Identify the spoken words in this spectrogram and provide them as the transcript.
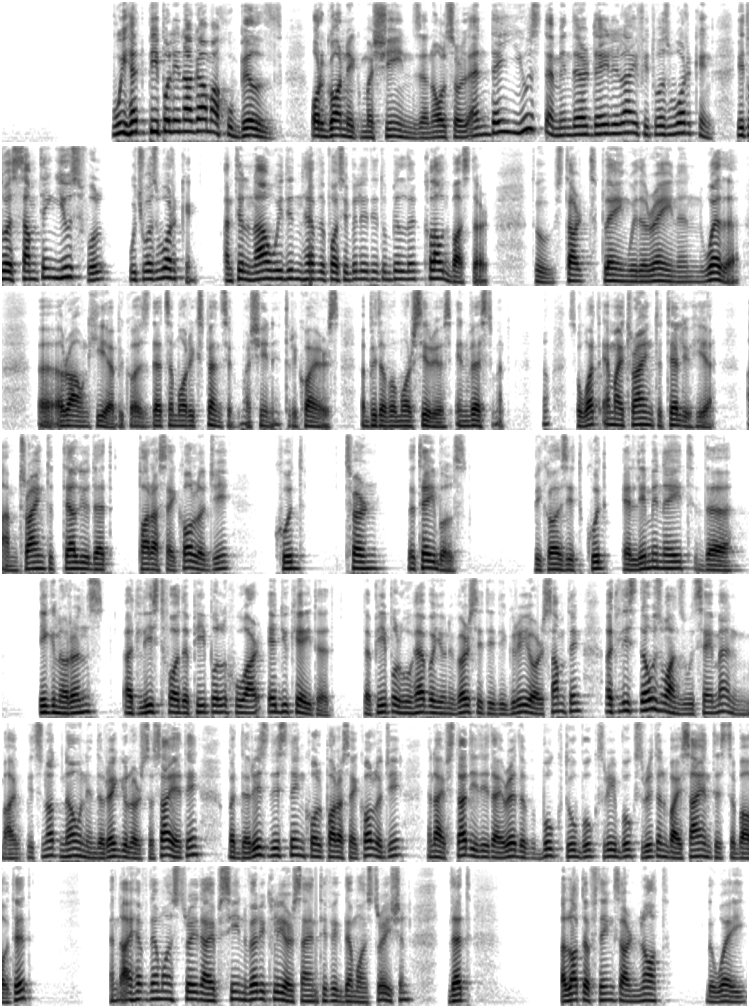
We had people in Agama who built orgonic machines and all sorts, and they used them in their daily life. It was working. It was something useful which was working. Until now, we didn't have the possibility to build a cloudbuster to start playing with the rain and weather uh, around here because that's a more expensive machine. It requires a bit of a more serious investment. So, what am I trying to tell you here? I'm trying to tell you that parapsychology could turn the tables because it could eliminate the ignorance, at least for the people who are educated. The people who have a university degree or something, at least those ones would say, man, it's not known in the regular society, but there is this thing called parapsychology, and I've studied it. I read a book, two books, three books written by scientists about it and I have demonstrated, I've seen very clear scientific demonstration that a lot of things are not the way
